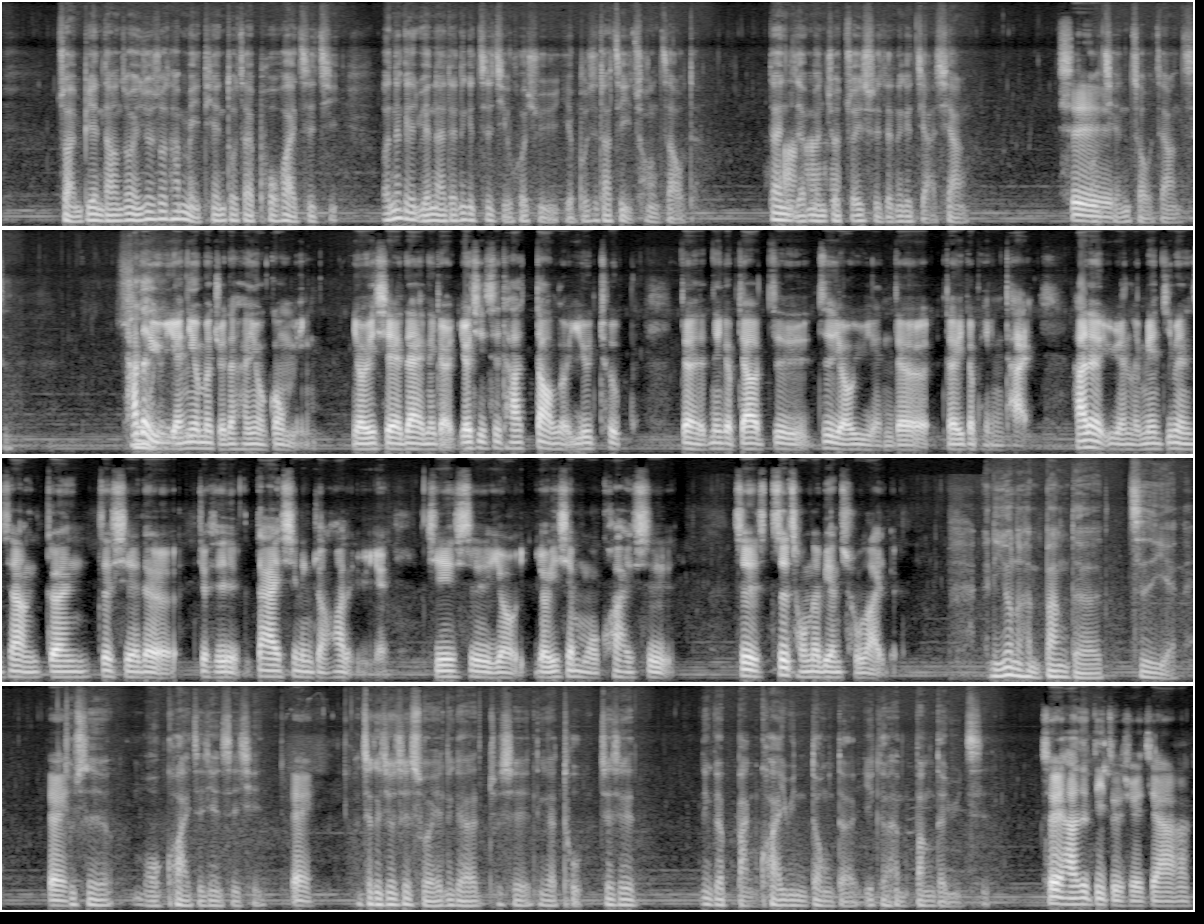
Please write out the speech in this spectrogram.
转变当中，也就是说，他每天都在破坏自己，而那个原来的那个自己，或许也不是他自己创造的，但人们就追随着那个假象，是往前走这样子。他的语言，你有没有觉得很有共鸣？有一些在那个，尤其是他到了 YouTube 的那个比较自自由语言的的一个平台，他的语言里面基本上跟这些的，就是大概心灵转化的语言。其实是有有一些模块是是是从那边出来的。你用了很棒的字眼，对，就是模块这件事情。对，这个就是所谓那个就是那个土，就是那个板块运动的一个很棒的语词。所以他是地质学家。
